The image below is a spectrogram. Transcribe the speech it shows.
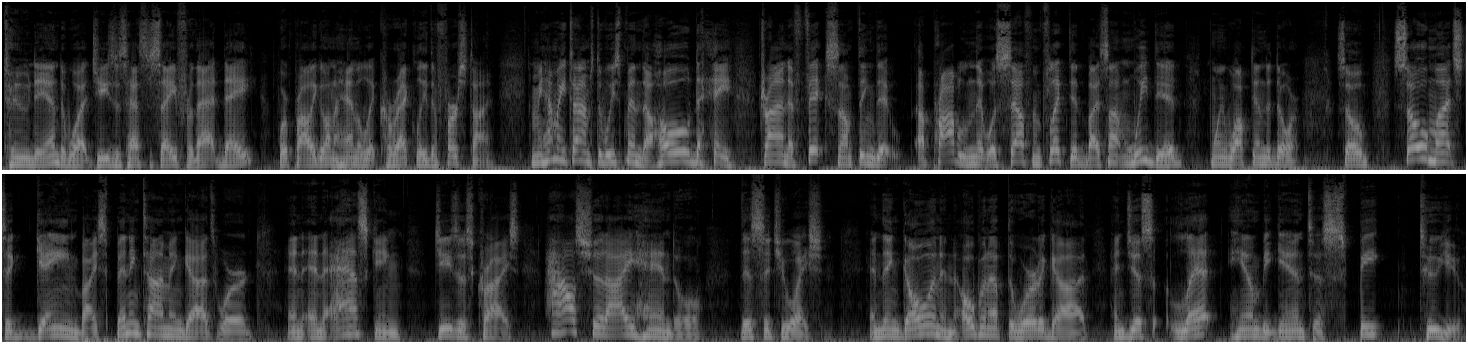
tuned in to what Jesus has to say for that day, we're probably going to handle it correctly the first time. I mean, how many times do we spend the whole day trying to fix something that a problem that was self-inflicted by something we did when we walked in the door? So, so much to gain by spending time in God's word and and asking Jesus Christ, how should I handle this situation? And then going and open up the word of God and just let him begin to speak to you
